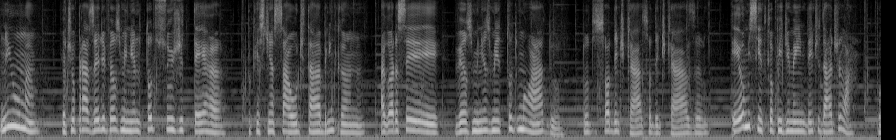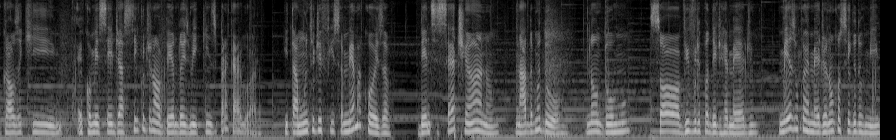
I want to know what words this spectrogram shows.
Nenhuma. Eu tinha o prazer de ver os meninos todos sujos de terra, porque se tinha saúde tava brincando. Agora você vê os meninos meio tudo moado, tudo só dentro de casa, só dentro de casa. Eu me sinto que eu perdi minha identidade lá, por causa que eu comecei dia 5 de novembro de 2015 para cá agora. E tá muito difícil, a mesma coisa. Dentro desses sete anos, nada mudou. Não durmo, só vivo de poder de remédio. Mesmo com remédio, eu não consigo dormir.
